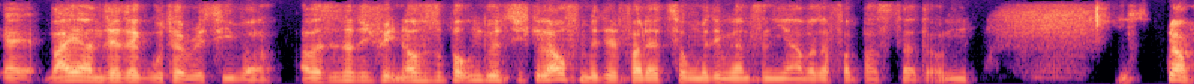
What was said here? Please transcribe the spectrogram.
er war ja ein sehr, sehr guter Receiver. Aber es ist natürlich für ihn auch super ungünstig gelaufen mit den Verletzungen, mit dem ganzen Jahr, was er verpasst hat. Und ja,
